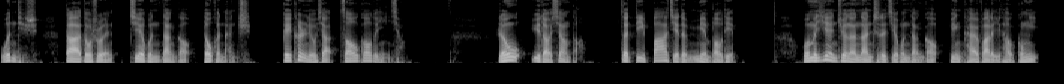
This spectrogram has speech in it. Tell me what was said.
问题是大多数人结婚蛋糕都很难吃，给客人留下糟糕的印象。人物遇到向导。在第八街的面包店，我们厌倦了难吃的结婚蛋糕，并开发了一套工艺，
